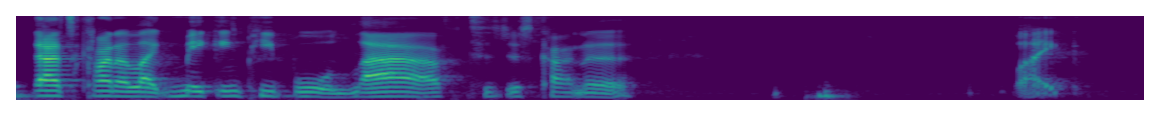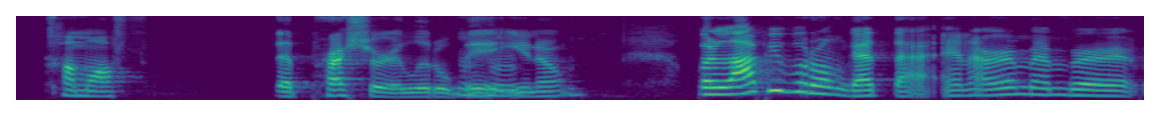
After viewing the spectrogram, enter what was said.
that's kind of like making people laugh to just kind of like come off the pressure a little bit Mhm. you know But a lot of people don't get that. And I remember,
